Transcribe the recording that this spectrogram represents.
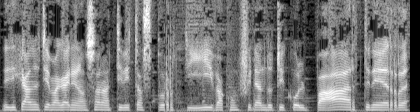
dedicandoti magari non so, a un'attività sportiva, confidandoti col partner,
